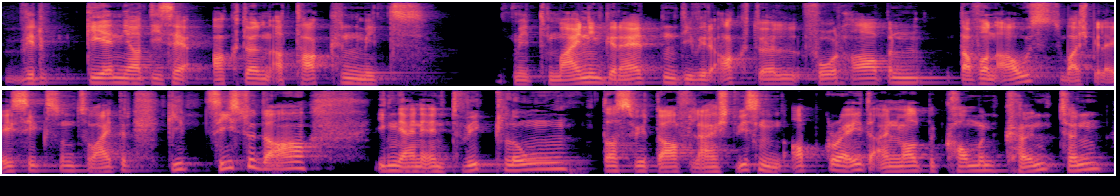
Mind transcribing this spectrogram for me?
wir gehen ja diese aktuellen Attacken mit, mit Mining-Geräten, die wir aktuell vorhaben, davon aus, zum Beispiel ASICs und so weiter. Gibt, siehst du da irgendeine Entwicklung, dass wir da vielleicht wie ein Upgrade einmal bekommen könnten,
